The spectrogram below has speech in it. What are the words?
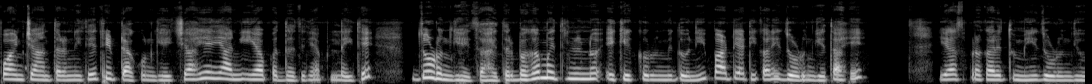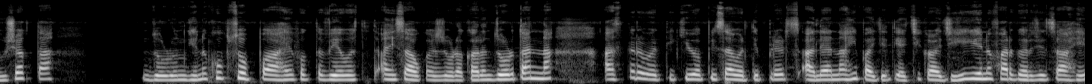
पॉईंटच्या अंतराने इथे टीप टाकून घ्यायची आहे आणि या पद्धतीने आपल्याला इथे जोडून घ्यायचं आहे. तर बघा मैत्रिणींनो एक एक करून मी दोन्ही पाट या ठिकाणी जोडून घेत आहे. याच प्रकारे तुम्ही जोडून घेऊ शकता. जोडून घेणं खूप सोपं आहे. फक्त व्यवस्थित आणि सावकाश जोडा. कारण जोडताना अस्तरवरती किंवा पिसावरती प्लेट्स आल्या नाही पाहिजेत याची काळजीही घेणं फार गरजेचं आहे.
